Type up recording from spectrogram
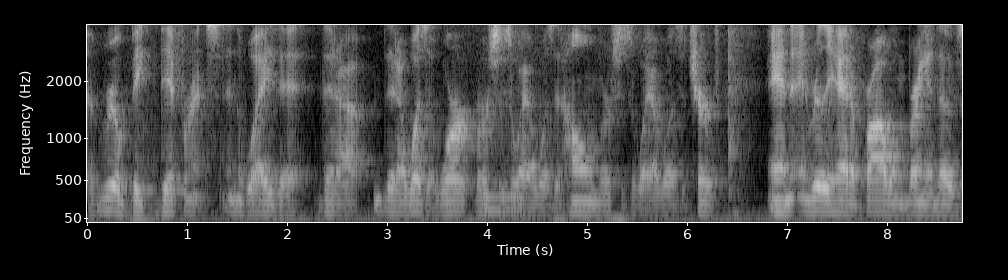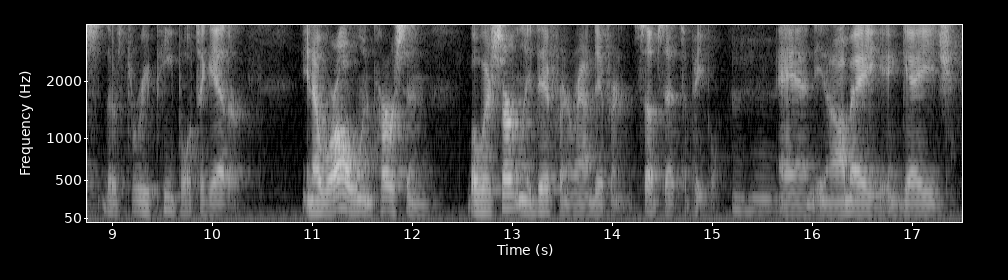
a real big difference in the way that, that I that I was at work versus the way I was at home versus the way I was at church, and and really had a problem bringing those those three people together. You know, we're all one person, but we're certainly different around different subsets of people, and you know, I may engage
